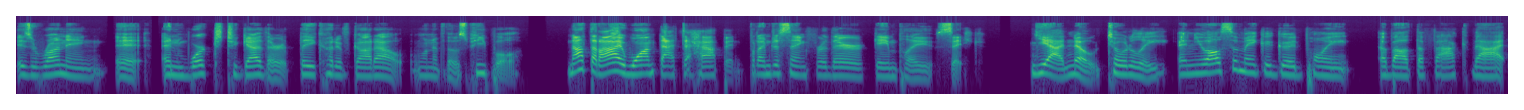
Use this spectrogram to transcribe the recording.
is running it and worked together, they could have got out one of those people. Not that I want that to happen, but I'm just saying for their gameplay sake. Yeah, no, totally. And you also make a good point about the fact that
